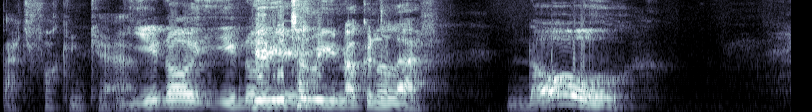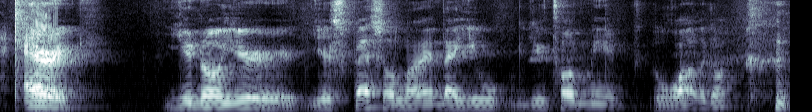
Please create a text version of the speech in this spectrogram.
That's fucking cat. you know, you know. You're, you're your- telling me you're not gonna laugh. no, Eric. You know your your special line that you you told me a while ago.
